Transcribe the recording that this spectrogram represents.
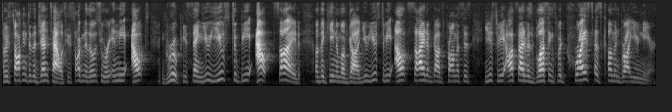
So he's talking to the Gentiles. He's talking to those who were in the out group. He's saying, You used to be outside of the kingdom of God. You used to be outside of God's promises. You used to be outside of his blessings, but Christ has come and brought you near.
